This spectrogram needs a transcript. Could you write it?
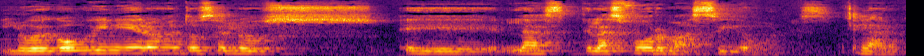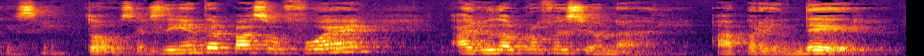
luego vinieron entonces los, eh, las, las formaciones. Claro que sí. Entonces, el siguiente paso fue ayuda profesional, aprender,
